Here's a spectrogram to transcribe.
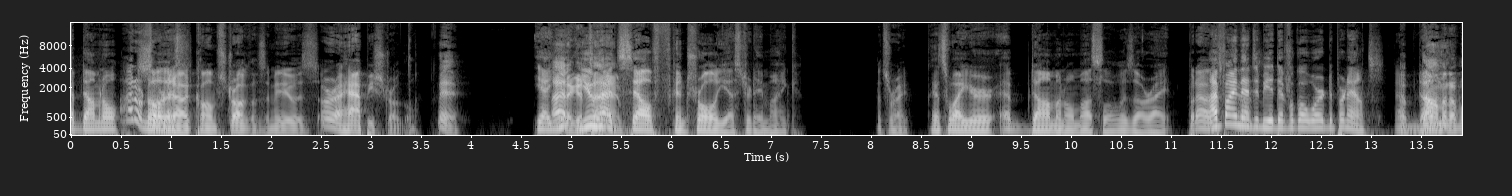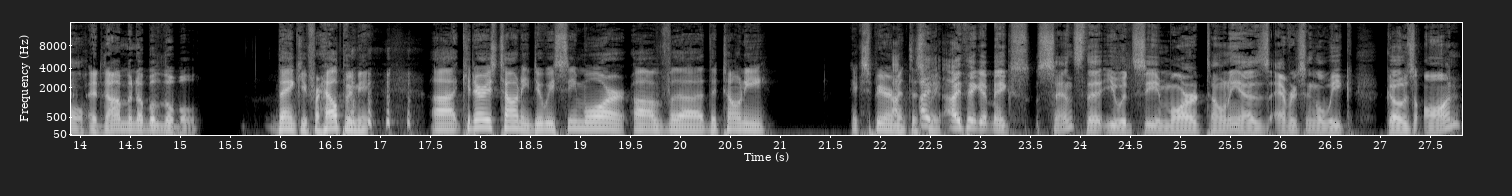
abdominal I don't know soreness. that I would call them struggles. I mean, it was or a happy struggle. Yeah, Yeah, I had a you, good you time. had self control yesterday, Mike. That's right. That's why your abdominal muscle was all right. But I find that to be a difficult word to pronounce. Abominable. Abominable. Thank you for helping me. uh, Kadarius Toney, do we see more of uh, the Toney experiment this I, week? I think it makes sense that you would see more Toney as every single week goes on.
